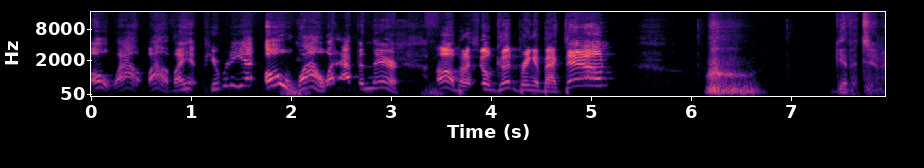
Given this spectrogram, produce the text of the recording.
oh, wow, wow. Have I hit puberty yet? Oh, wow, what happened there? Oh, but I feel good. Bring it back down. Whew. Give it to me.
